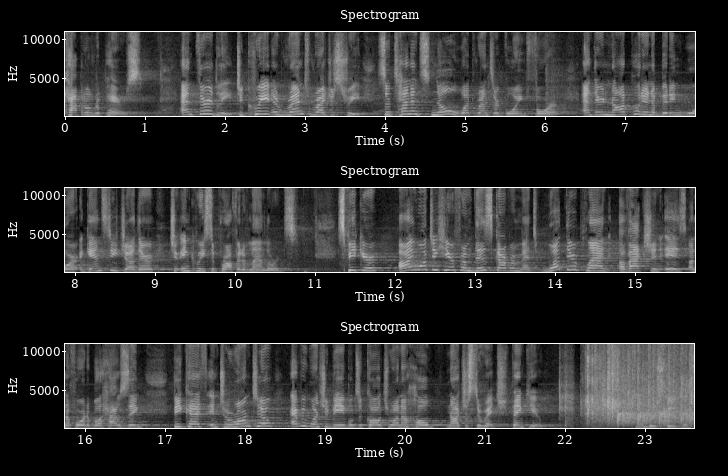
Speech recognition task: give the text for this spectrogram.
capital repairs. And thirdly, to create a rent registry so tenants know what rents are going for and they're not put in a bidding war against each other to increase the profit of landlords. Speaker, I want to hear from this government what their plan of action is on affordable housing, because in Toronto, everyone should be able to call Toronto home, not just the rich. Thank you. Member statements.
